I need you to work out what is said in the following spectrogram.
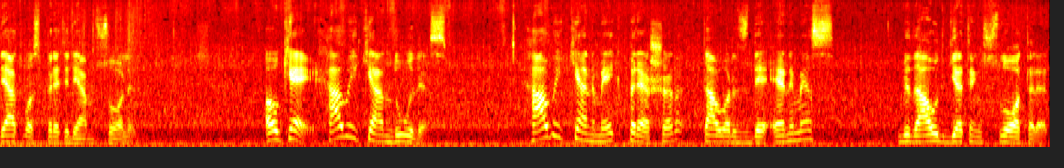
That was pretty damn solid. Okay, how we can do this? How we can make pressure towards the enemies without getting slaughtered?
